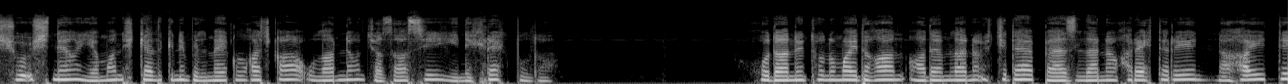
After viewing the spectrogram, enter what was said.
şu işnin yaman ikənligini bilməy qılğaçqa, onların cəzası yenikrək buldu. Xudoni tanımaydigan odamlarning ichida ba'zilarning xarakteri nihoyatda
